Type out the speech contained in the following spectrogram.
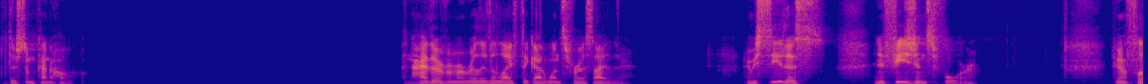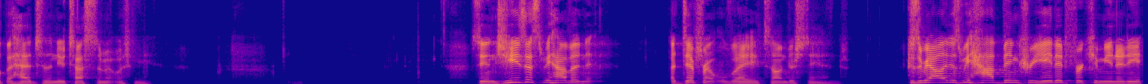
that there's some kind of hope. But neither of them are really the life that God wants for us either. And we see this in Ephesians 4. If you want to flip ahead to the New Testament with me. See, in Jesus, we have an, a different way to understand. Because the reality is, we have been created for community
